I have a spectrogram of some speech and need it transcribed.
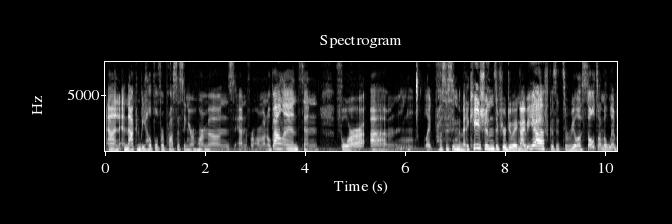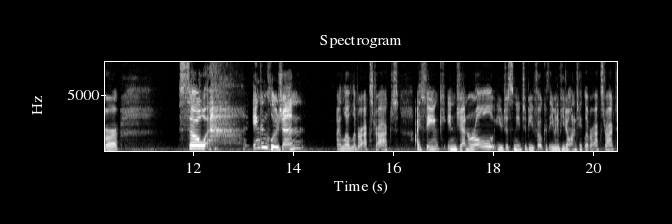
and and that can be helpful for processing your hormones and for hormonal balance and for um, like processing the medications if you're doing IVF because it's a real assault on the liver. So, in conclusion, I love liver extract. I think in general, you just need to be focused. Even if you don't want to take liver extract,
